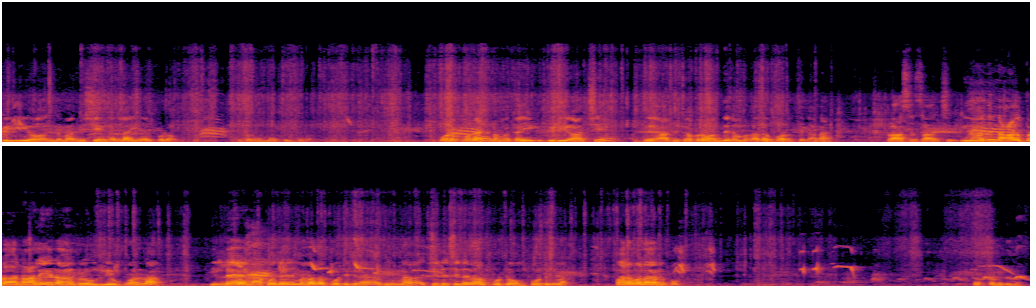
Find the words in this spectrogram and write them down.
கிழியும் இந்த மாதிரி விஷயங்கள்லாம் ஏற்படும். இப்போ நம்ம தூக்கிறோம் போட போட நம்ம கைக்கு பிடியும் ஆச்சு. இது அதுக்கப்புறம் வந்து நம்ம விதை போடுறதுக்கான ப்ராசஸ் ஆச்சு. இது வந்து நாலு ப்ரா நாலே ரவுண்ட்லேயும் போடலாம். இல்லை நான் கொஞ்சம் கொஞ்சமாக விதை போட்டுக்கிறேன் அப்படின்னா சின்ன சின்னதாக போட்டும் போட்டுக்கலாம். பரவலாக இருக்கும். கட் பண்ணிக்கணும்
